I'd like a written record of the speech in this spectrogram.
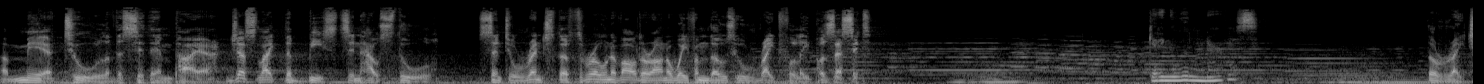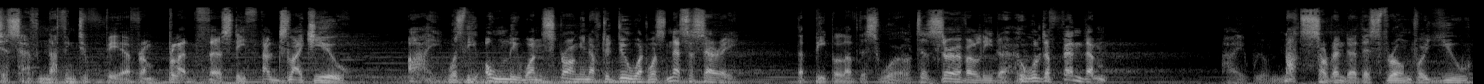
A mere tool of the Sith Empire, just like the beasts in House Thul. Sent to wrench the throne of Alderaan away from those who rightfully possess it. Getting a little nervous? The righteous have nothing to fear from bloodthirsty thugs like you. I was the only one strong enough to do what was necessary. The people of this world deserve a leader who will defend them. I will not surrender this throne for you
